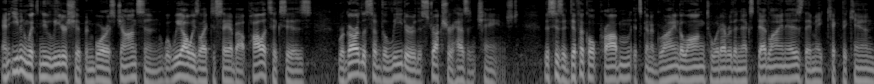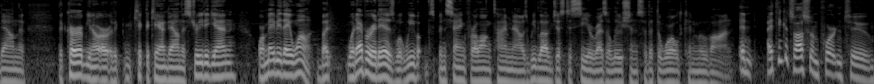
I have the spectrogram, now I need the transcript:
And even with new leadership in Boris Johnson, what we always like to say about politics is regardless of the leader, the structure hasn't changed. This is a difficult problem. It's going to grind along to whatever the next deadline is. They may kick the can down the, the curb, you know, or the, kick the can down the street again, or maybe they won't. But whatever it is, what we've been saying for a long time now is we'd love just to see a resolution so that the world can move on. And I think it's also important to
